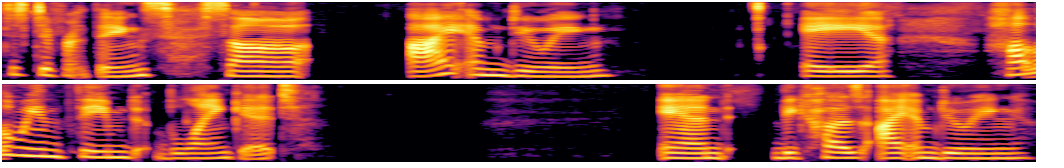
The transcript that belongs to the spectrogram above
just different things. So I am doing a Halloween themed blanket. And because I am doing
